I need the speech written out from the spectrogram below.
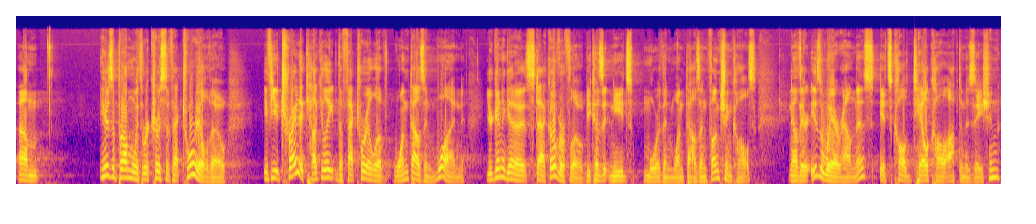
Um, here's a problem with recursive factorial, though. If you try to calculate the factorial of 1001, you're going to get a stack overflow because it needs more than 1000 function calls. Now, there is a way around this. It's called tail call optimization.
